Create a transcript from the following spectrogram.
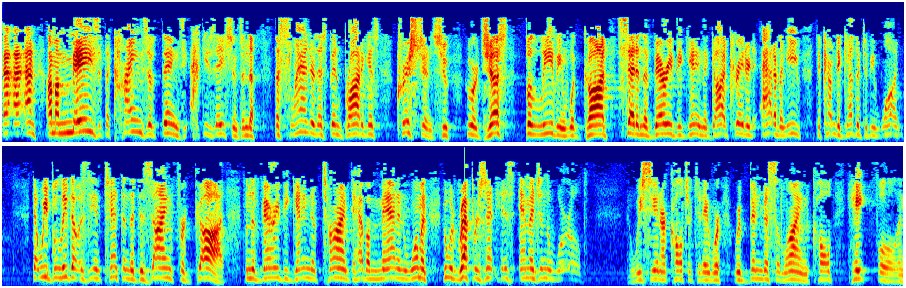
And I'm amazed at the kinds of things, the accusations and the, the slander that's been brought against Christians who, who are just believing what God said in the very beginning, that God created Adam and Eve to come together to be one. That we believe that was the intent and the design for God from the very beginning of time to have a man and woman who would represent His image in the world. And we see in our culture today where we've been misaligned, called hateful, and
